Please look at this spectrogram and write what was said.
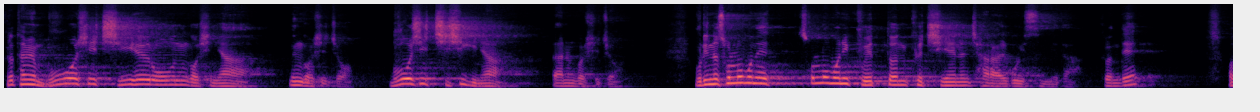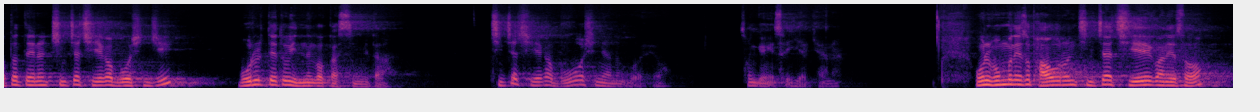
그렇다면 무엇이 지혜로운 것이냐는 것이죠. 무엇이 지식이냐라는 것이죠. 우리는 솔로몬의 솔로몬이 구했던 그 지혜는 잘 알고 있습니다. 그런데 어떤 때는 진짜 지혜가 무엇인지 모를 때도 있는 것 같습니다. 진짜 지혜가 무엇이냐는 거예요. 성경에서 이야기하는. 오늘 본문에서 바울은 진짜 지혜에 관해서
